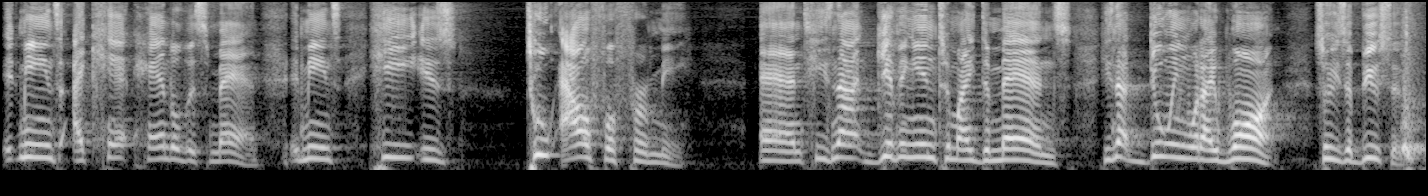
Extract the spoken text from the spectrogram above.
It means I can't handle this man. It means he is too alpha for me and he's not giving in to my demands. He's not doing what I want. So he's abusive.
